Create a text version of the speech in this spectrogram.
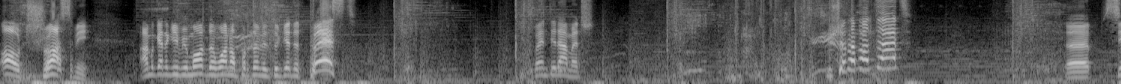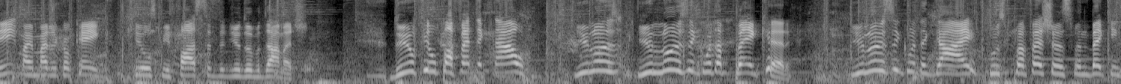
Oh, trust me. I'm gonna give you more than one opportunity to get it pissed! 20 damage. You sure about that? Uh, see, my magical cake kills me faster than you do damage. Do you feel pathetic now? You lose, you're losing with a baker. You're losing with a guy whose profession is when baking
